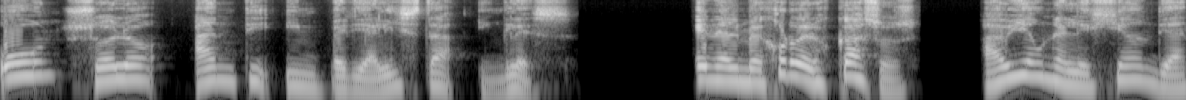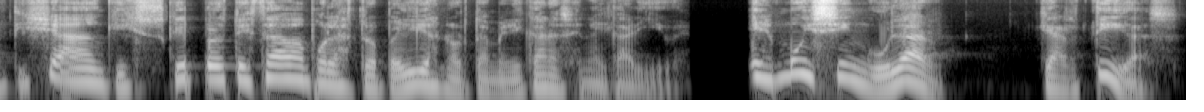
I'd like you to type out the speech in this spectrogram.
un solo antiimperialista inglés. En el mejor de los casos, había una legión de anti-yanquis que protestaban por las tropelías norteamericanas en el Caribe. Es muy singular que Artigas,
